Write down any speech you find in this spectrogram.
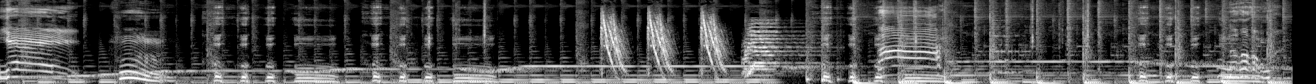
Yay. Hmm. Ah! No.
